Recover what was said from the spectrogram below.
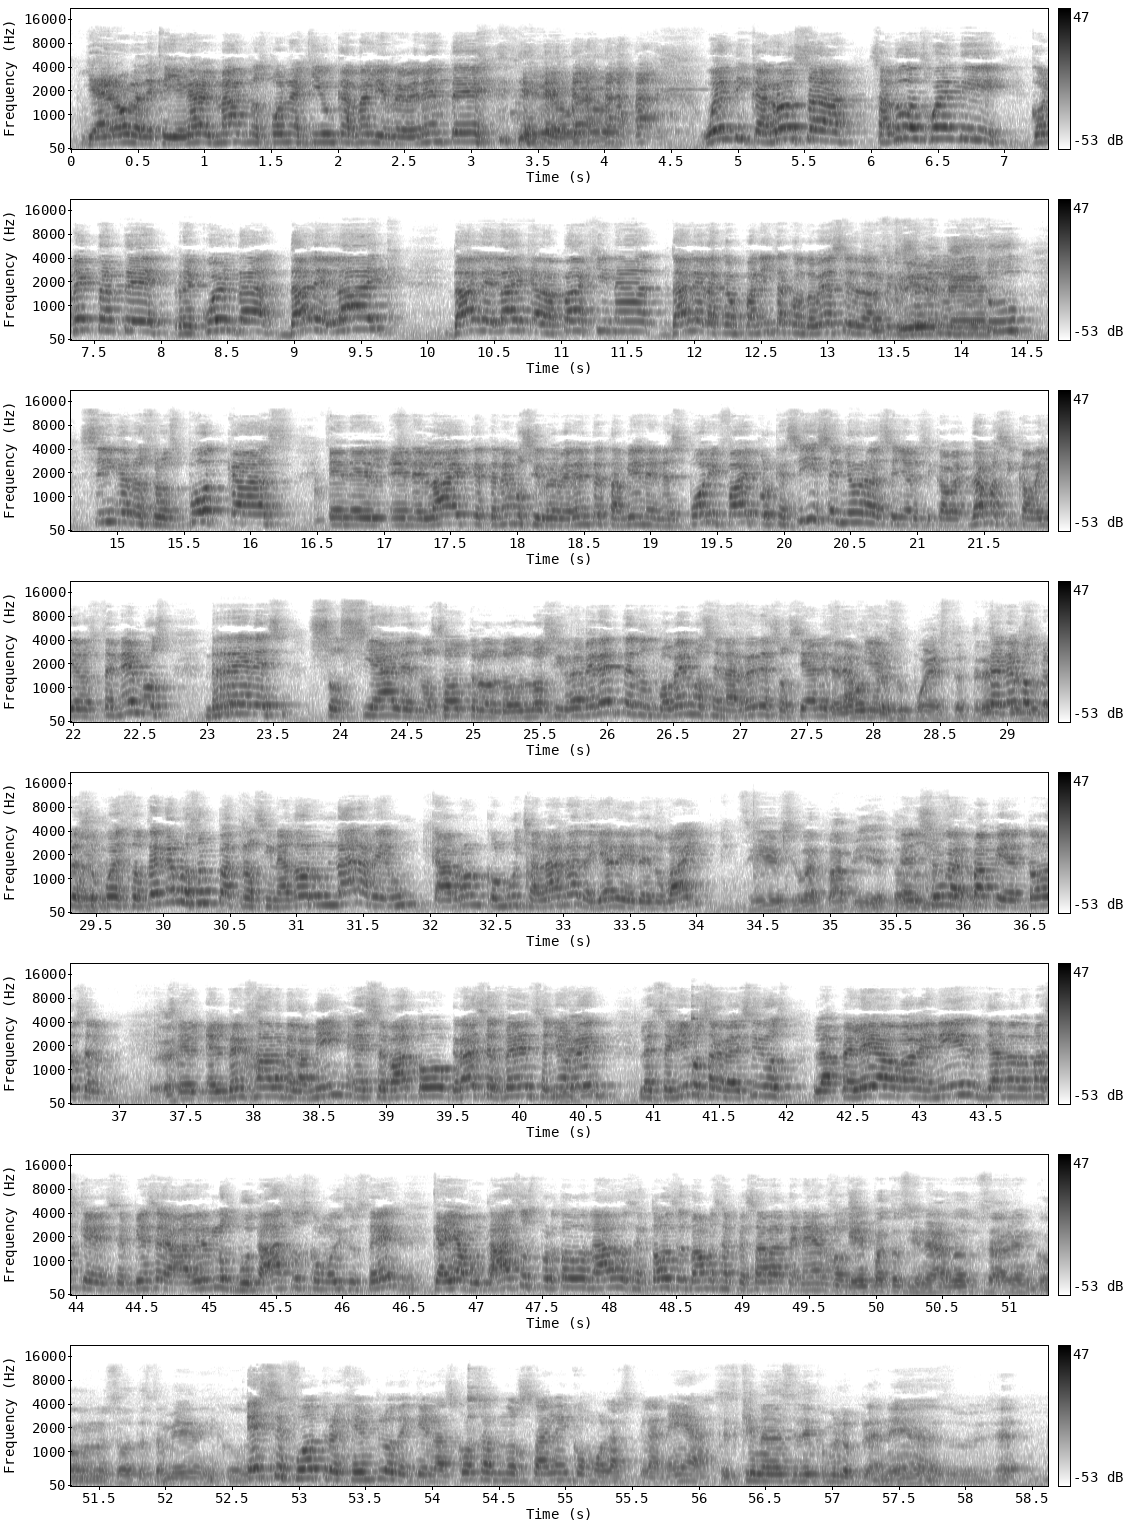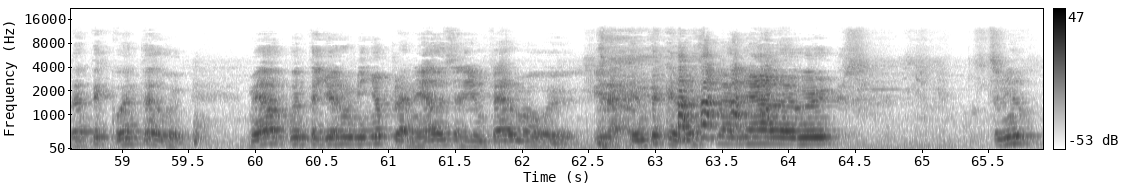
Ya era hora de que llegara el Mac. Nos pone aquí un carnal irreverente. Sí. Wendy Carroza. Saludos, Wendy. Conéctate. Recuerda, dale like. Dale like a la página. Dale a la campanita cuando veas la repetición en YouTube. Siga nuestros podcasts. En el, en el live que tenemos irreverente también en Spotify, porque sí, señoras, señores y damas y caballeros, tenemos redes sociales nosotros, los, los irreverentes nos movemos en las redes sociales Tenemos también. presupuesto. Tenemos, Tenemos presupuesto, tenemos un patrocinador, un árabe, un cabrón con mucha lana de allá de, de Dubai. Sí, el Sugar Papi de todos. El sugar papi de todos, el, el, el Ben Haramel a mí, ese vato. Gracias Ben, señor Bien. Ben. Le seguimos agradecidos. La pelea va a venir, ya nada más que se empiece a abrir los butazos, como dice usted. Bien. Que haya butazos por todos lados, entonces vamos a empezar a tenerlos. Quieren patrocinarnos, pues hablen con nosotros también. Y con... Ese fue otro ejemplo de que las cosas no salen como las planeas. Es que nada sale como lo planeas, güey. O sea, date cuenta, güey. Me he dado cuenta, yo era un niño planeado y salí enfermo, güey. Y la gente que no es planeada, güey. Señor,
